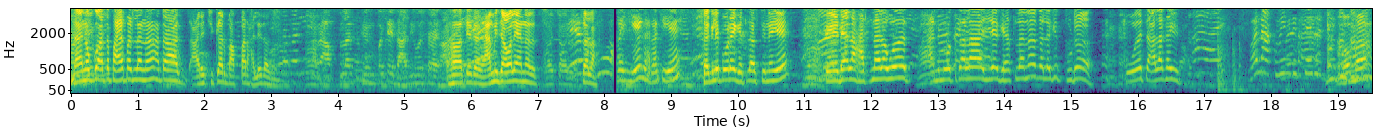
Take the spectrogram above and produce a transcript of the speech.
नाही नको आता पाय पडला ना. आता अरे चिकार बाप्पा राहिलेत अजून. हा ते तर. आम्ही जेवायला येणारच. चला. ये घरात ये. सगळे पोरे घेतलं असते ना ये? पेढ्याला हात नाही लावत आणि मोदकाला ये घेतला ना का लगेच पुढं? पोहे चाला काही. नाकवीन दिसते हो मग.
